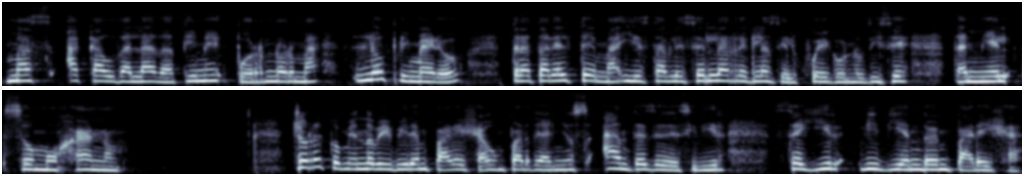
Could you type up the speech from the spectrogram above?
más acaudalada, tiene por norma lo primero, tratar el tema y establecer las reglas del juego, nos dice Daniel Somojano. Yo recomiendo vivir en pareja un par de años antes de decidir seguir viviendo en pareja,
